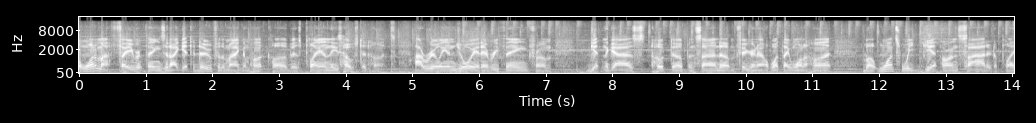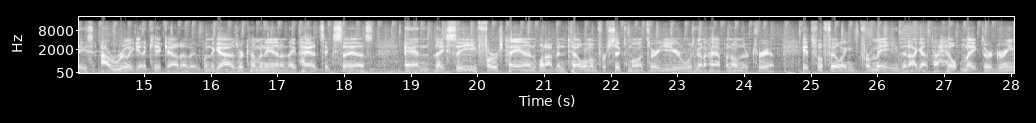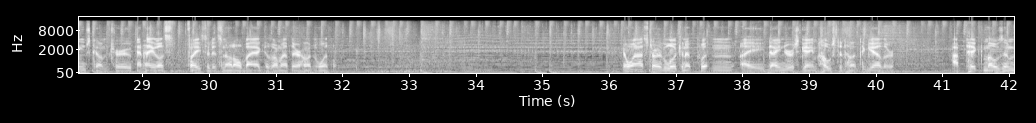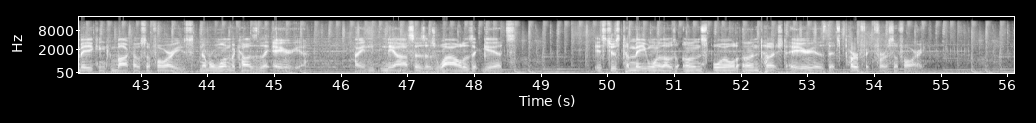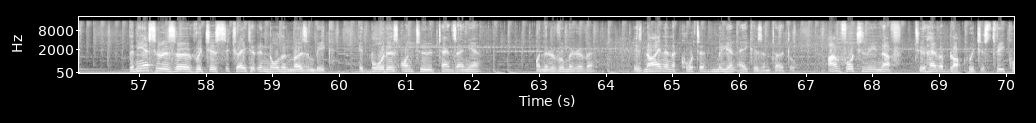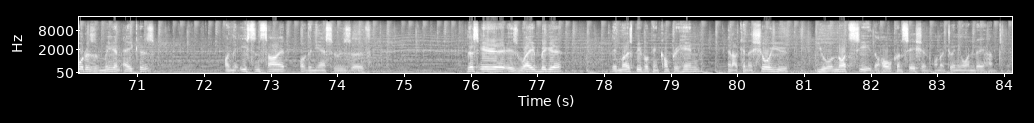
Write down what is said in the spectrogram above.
One of my favorite things that I get to do for the Magnum Hunt Club is plan these hosted hunts. I really enjoy it, everything from getting the guys hooked up and signed up and figuring out what they want to hunt. But once we get on site at a place, I really get a kick out of it. When the guys are coming in and they've had success and they see firsthand what I've been telling them for six months or a year was going to happen on their trip, it's fulfilling for me that I got to help make their dreams come true. And hey, let's face it, it's not all bad because I'm out there hunting with them. And when I started looking at putting a dangerous game hosted hunt together, I picked Mozambique and Kambako safaris, number one, because of the area. I mean, Niassa is as wild as it gets. It's just, to me, one of those unspoiled, untouched areas that's perfect for a safari. The Niassa Reserve, which is situated in northern Mozambique, it borders onto Tanzania on the Rovuma River is nine and a quarter million acres in total. I'm fortunate enough to have a block which is three quarters of a million acres on the eastern side of the Niassa Reserve. This area is way bigger than most people can comprehend and I can assure you, you will not see the whole concession on a 21 day hunt.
